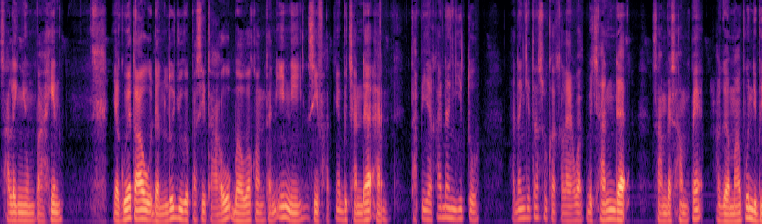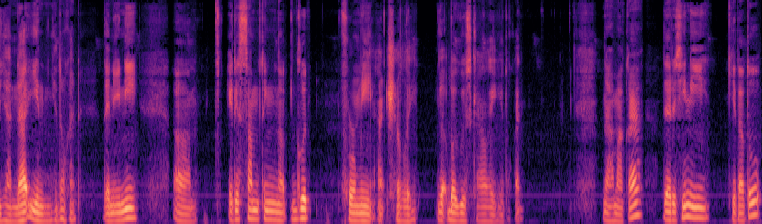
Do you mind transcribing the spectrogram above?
saling nyumpahin? Ya gue tahu dan lu juga pasti tahu bahwa konten ini sifatnya bercandaan. Tapi ya kadang gitu kadang kita suka kelewat bercanda sampai-sampai agama pun dibecandain gitu kan. Dan ini um, it is something not good for me actually. Nggak bagus sekali gitu kan. Nah maka dari sini kita tuh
